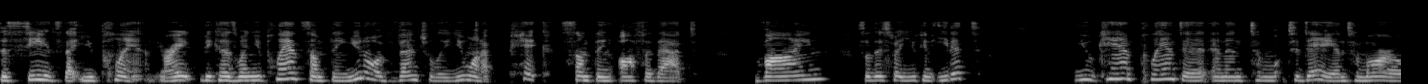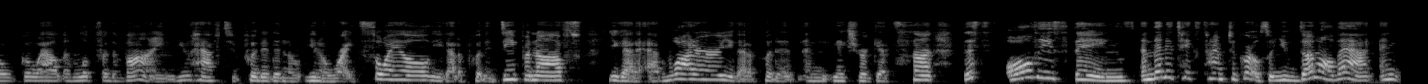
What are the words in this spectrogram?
the seeds that you plant, right? Because when you plant something, you know, eventually you want to pick something off of that vine so this way you can eat it you can't plant it and then to, today and tomorrow go out and look for the vine. You have to put it in the you know right soil. You got to put it deep enough. You got to add water. You got to put it and make sure it gets sun. This all these things and then it takes time to grow. So you've done all that and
